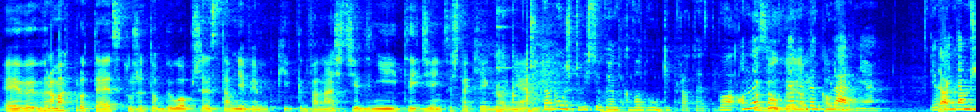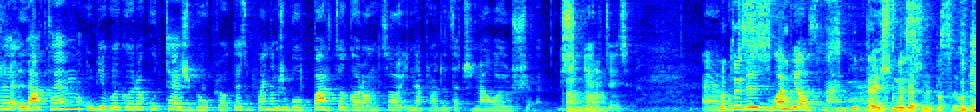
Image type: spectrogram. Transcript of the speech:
e, w ramach protestu, że to było przez tam, nie wiem, kil- 12 dni, tydzień, coś takiego, nie? To był rzeczywiście wyjątkowo długi protest, bo one To są w regularnie. Ja Tak. pamiętam, że latem ubiegłego roku też był protest, bo pamiętam, że było bardzo gorąco i naprawdę zaczynało już śmierdzieć. E, No bo to jest była skut- wiosna? To jest skuteczny, skuteczny skuteczny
